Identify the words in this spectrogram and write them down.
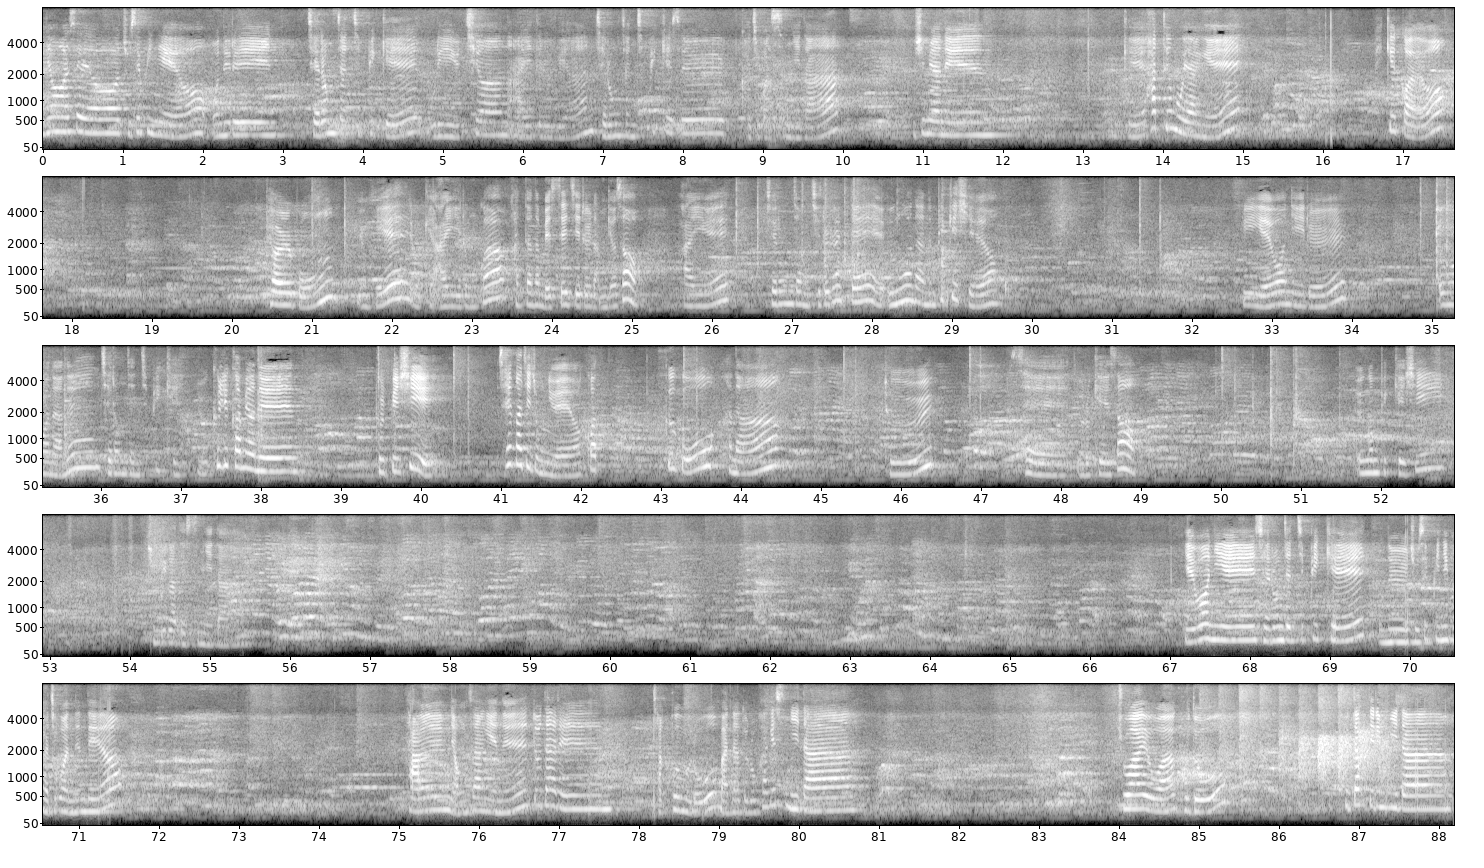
안녕하세요. 조세핀이에요. 오늘은 재롱잔치 피켓, 우리 유치원 아이들을 위한 재롱잔치 피켓을 가지고 왔습니다. 보시면은 이렇게 하트 모양의 피켓과요. 별봉 여기에 이렇게 아이 이름과 간단한 메시지를 남겨서 아이의 재롱잔치를 할 때 응원하는 피켓이에요. 이 예원이를 응원하는 재롱잔치 피켓. 요 클릭하면은 불빛이 세 가지 종류예요. 껐 끄고 하나, 둘, 셋 이렇게 해서 응원 피켓이 준비가 됐습니다. 예원이의 재롱잔치 피켓 오늘 조세핀이 가지고 왔는데요. 다음 영상에는 또 다른 작품으로 만나도록 하겠습니다. 좋아요와 구독 부탁드립니다.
